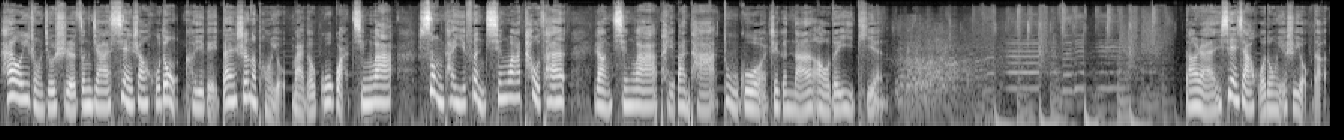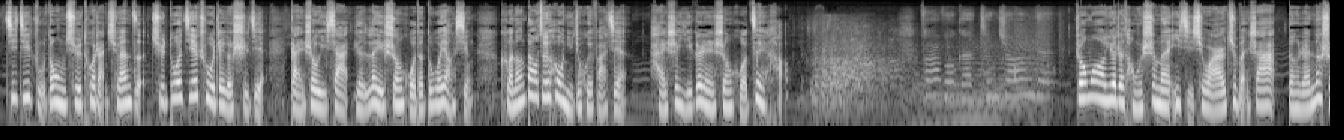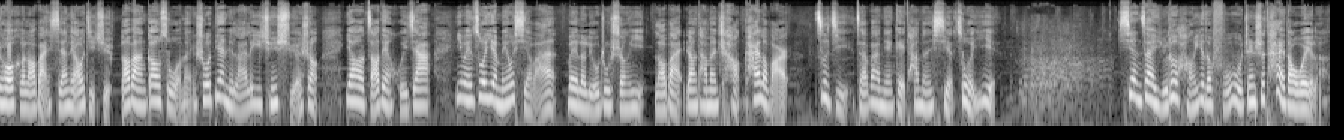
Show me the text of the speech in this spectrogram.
还有一种就是增加线上互动，可以给单身的朋友买个孤寡青蛙，送他一份青蛙套餐。让青蛙陪伴他度过这个难熬的一天。当然，线下活动也是有的，积极主动去拓展圈子，去多接触这个世界，感受一下人类生活的多样性。可能到最后，你就会发现，还是一个人生活最好。周末约着同事们一起去玩剧本杀，等人的时候和老板闲聊几句。老板告诉我们说，店里来了一群学生，要早点回家，因为作业没有写完。为了留住生意，老板让他们敞开了玩，自己在外面给他们写作业。现在娱乐行业的服务真是太到位了。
